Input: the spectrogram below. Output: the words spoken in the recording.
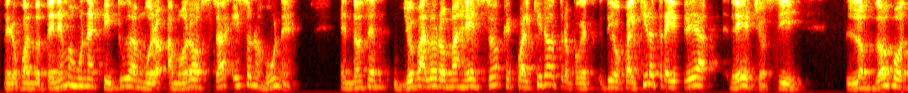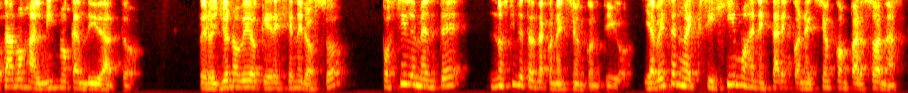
Pero cuando tenemos una actitud amorosa, eso nos une. Entonces, yo valoro más eso que cualquier otro, porque digo, cualquier otra idea, de hecho, si los dos votamos al mismo candidato, pero yo no veo que eres generoso, posiblemente no siente tanta conexión contigo. Y a veces nos exigimos en estar en conexión con personas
